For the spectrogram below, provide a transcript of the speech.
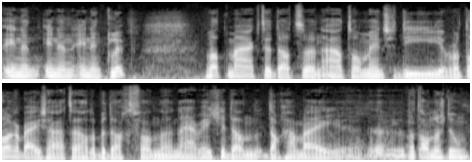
in een, in een, in een club. Wat maakte dat een aantal mensen die er wat langer bij zaten hadden bedacht van... nou ja, weet je, dan, dan gaan wij wat anders doen.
